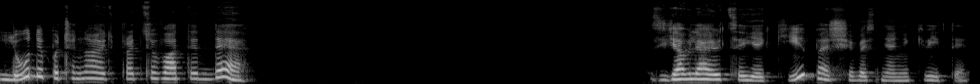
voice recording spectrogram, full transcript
Люди починають працювати де? З'являються які перші весняні квіти?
